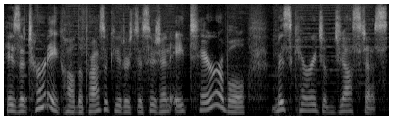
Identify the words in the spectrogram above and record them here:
His attorney called the prosecutor's decision a terrible miscarriage of justice.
